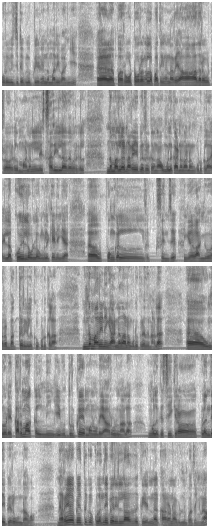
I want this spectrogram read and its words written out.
ஒரு வெஜிடபிள் பிரியாணி இந்த மாதிரி வாங்கி இப்போ ரோட்டோரங்களில் பார்த்தீங்கன்னா நிறைய ஆதரவற்றவர்கள் மனநிலை சரியில்லாதவர்கள் இந்த மாதிரிலாம் நிறைய பேர் இருக்காங்க. அவங்களுக்கு அன்னதானம் கொடுக்கலாம். இல்லை கோயிலில் உள்ளவங்களுக்கே நீங்கள் பொங்கல் செஞ்சு நீங்கள் அங்கே வர பக்தர்களுக்கு கொடுக்கலாம். இந்த மாதிரி நீங்கள் அன்னதானம் கொடுக்கறதுனால உங்களுடைய கர்மாக்கள் நீங்கி துர்க்கை அம்மனுடைய உங்களுக்கு சீக்கிரம் குழந்தை பேர் உண்டாகும். நிறைய பேர்த்துக்கு குழந்தை பேர் இல்லாததுக்கு என்ன காரணம் அப்படின்னு பார்த்தீங்கன்னா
